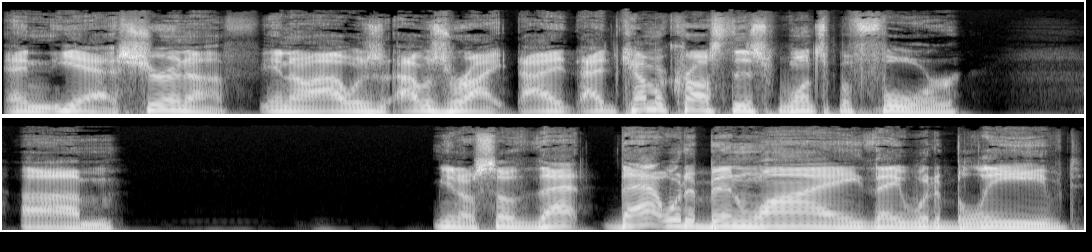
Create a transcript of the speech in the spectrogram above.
and yeah sure enough you know i was i was right i i'd come across this once before um you know so that that would have been why they would have believed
